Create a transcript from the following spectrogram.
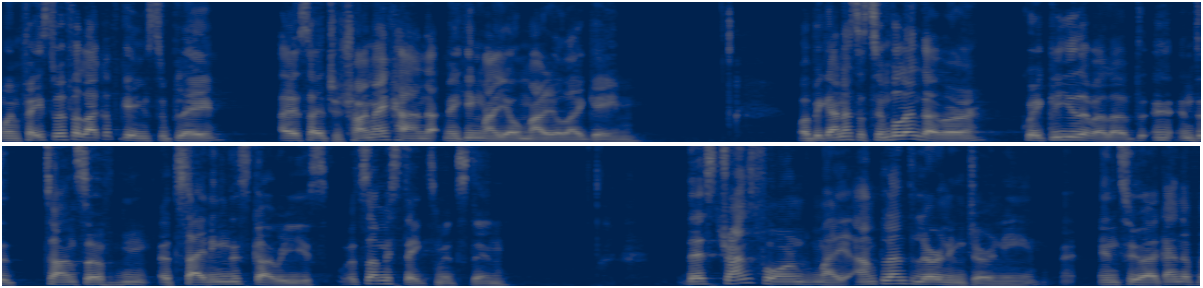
When faced with a lack of games to play, I decided to try my hand at making my own Mario-like game. What began as a simple endeavor quickly developed into tons of exciting discoveries with some mistakes mixed in. This transformed my unplanned learning journey into a kind of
